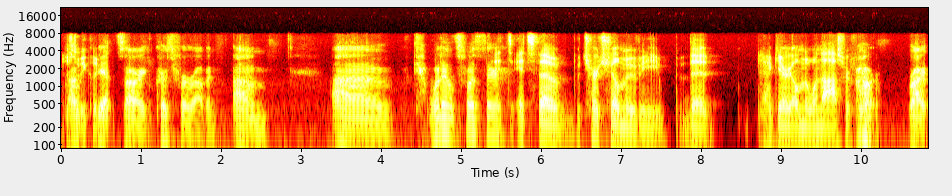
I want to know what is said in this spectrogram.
Just oh, to be clear. Yeah, sorry, Christopher Robin. Um, uh, what else was there? It's it's the Churchill movie that uh, Gary Oldman won the Oscar for. Right,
